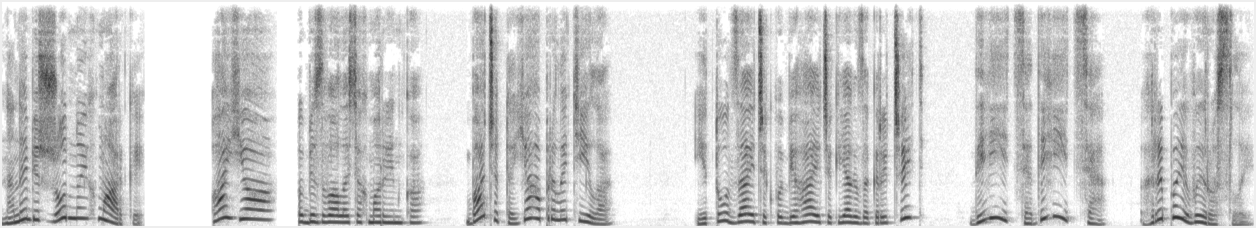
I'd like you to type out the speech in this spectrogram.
На небі жодної хмарки. А я, обізвалася Хмаринка. Бачите, я прилетіла. І тут зайчик побігайчик як закричить Дивіться, дивіться, гриби виросли.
